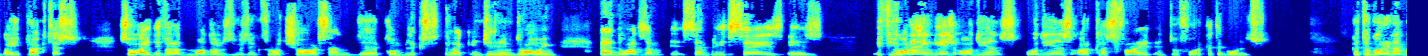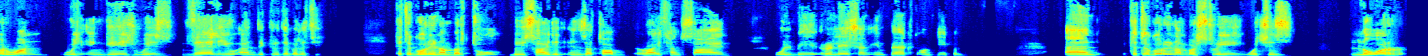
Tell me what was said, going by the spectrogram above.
by practice. So I developed models using flowcharts and uh, complex like engineering drawing. And what them simply says is, if you want to engage audience, audience are classified into four categories. Category number one will engage with value and credibility. Category number two, beside it in the top right-hand side, will be relation impact on people. And category number three, which is lower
